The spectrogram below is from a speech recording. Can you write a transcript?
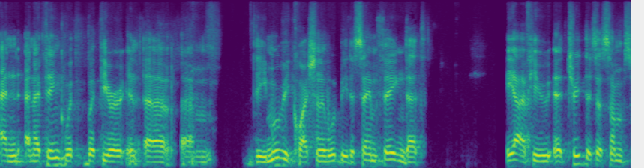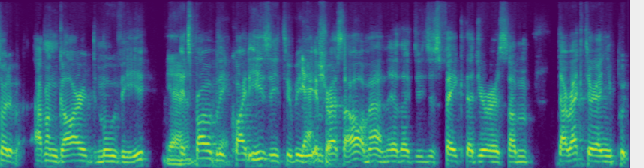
and and i think with with your uh, um, the movie question it would be the same thing that yeah if you uh, treat this as some sort of avant-garde movie yeah it's probably okay. quite easy to be yeah, impressed sure. oh man like you just fake that you're some director and you put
